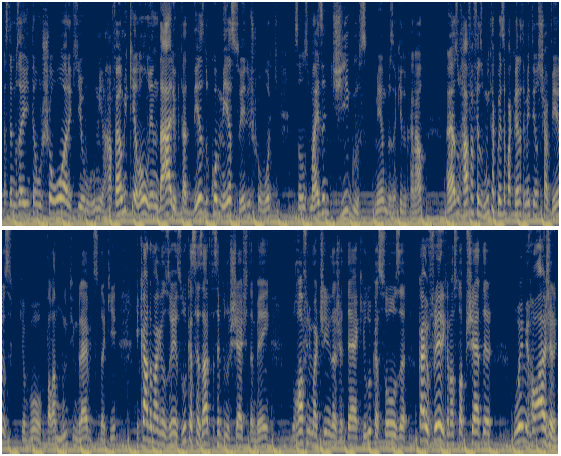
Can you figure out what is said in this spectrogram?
Nós temos aí então o Showwork, o Rafael Miquelon, lendário, que está desde o começo. Ele e o Showwork são os mais antigos membros aqui do canal. Aliás, o Rafa fez muita coisa bacana, também tem os chaveiros, que eu vou falar muito em breve disso daqui. Ricardo Magnus Reis, Lucas Cesário tá sempre no chat também. O Rofni Martini da GTEC, o Lucas Souza, o Caio Freire, que é nosso top chatter, o M. Roger,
